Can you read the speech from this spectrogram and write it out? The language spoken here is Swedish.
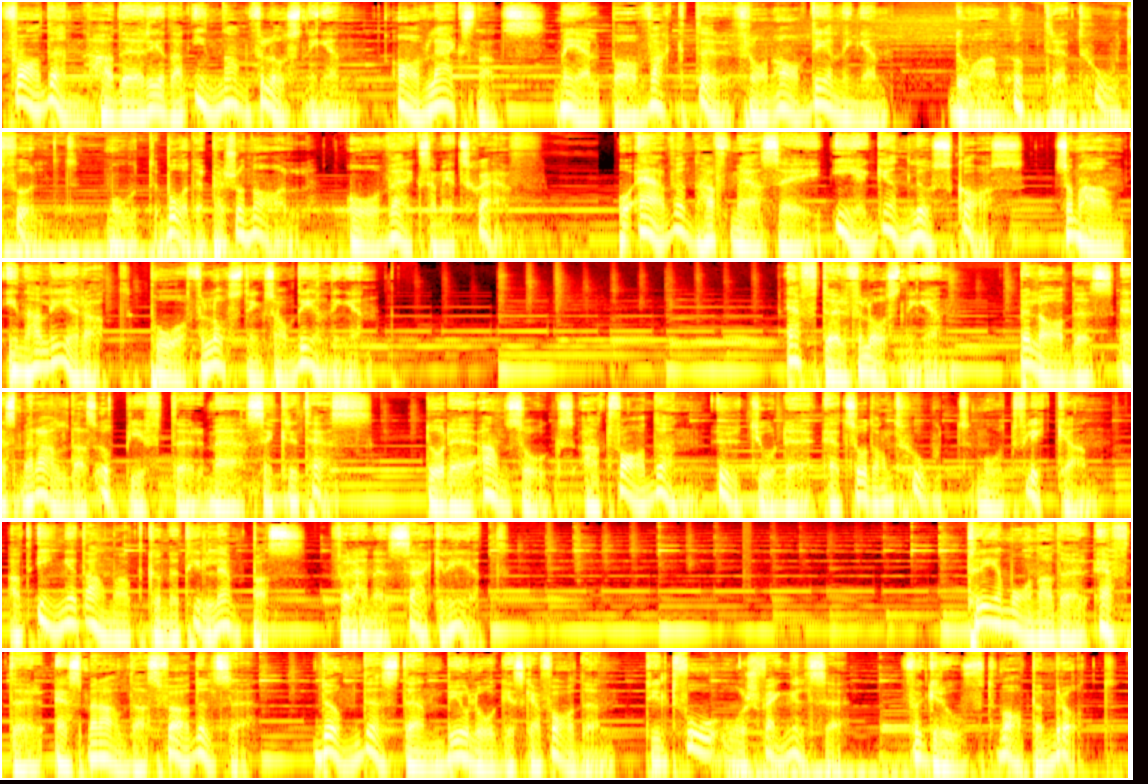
Fadern hade redan innan förlossningen avlägsnats med hjälp av vakter från avdelningen då han uppträtt hotfullt mot både personal och verksamhetschef och även haft med sig egen lustgas som han inhalerat på förlossningsavdelningen. Efter förlossningen belades Esmeraldas uppgifter med sekretess då det ansågs att fadern utgjorde ett sådant hot mot flickan att inget annat kunde tillämpas för hennes säkerhet. Tre månader efter Esmeraldas födelse dömdes den biologiska fadern till två års fängelse för grovt vapenbrott.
